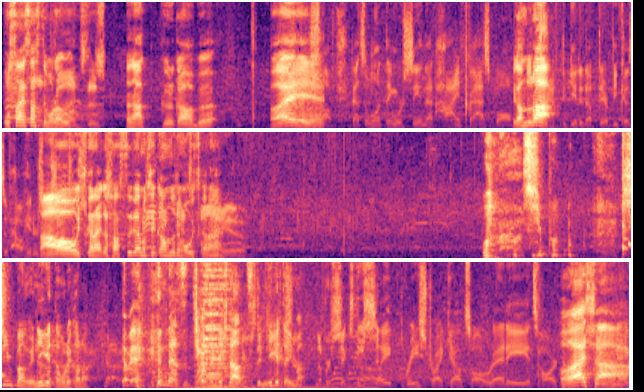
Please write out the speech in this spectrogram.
抑えさせてもらうわ。ナックルカーブ。おい。セカンドだ。ああ追いつかないか。さすがのセカンドでも追いつかない。審判審判が逃げた俺から。やべえ変なやつ近づいてきた。っつって逃げた今。おいしゃ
